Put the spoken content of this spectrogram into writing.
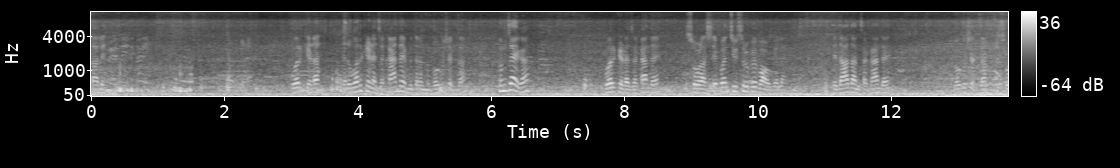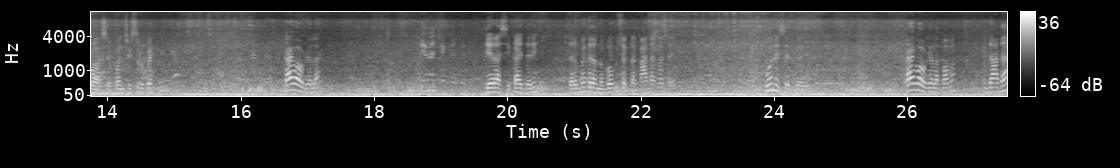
चालेल. वरखेडा. तर वरखेड्याचा कांदा आहे मित्रांनो बघू शकता. तुमचा आहे का? वरखेड्याचा कांदा आहे. सोळाशे पंचवीस रुपये भाव गेला. हे दादांचा कांदा आहे. बघू शकता. सोळाशे पंचवीस रुपये. काय भाव गेला? तेराशे तेराशे काहीतरी. तर मित्रांनो बघू शकता कांदा कसा आहे. कोण आहे शेतकरी? काय भाव गेला बाबा? दादा?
